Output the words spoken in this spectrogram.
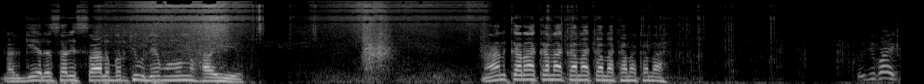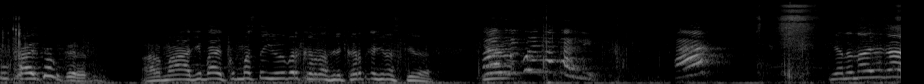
अरे गेल्या सारी सालभर ठेवले म्हणून हा हे. आणि कना कना कना कना कना कना तुझी बायको काय काम करत? अरे माझी बायको मस्त इळभर करत असेल करत कशी नसते रे? केलं नाही का?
